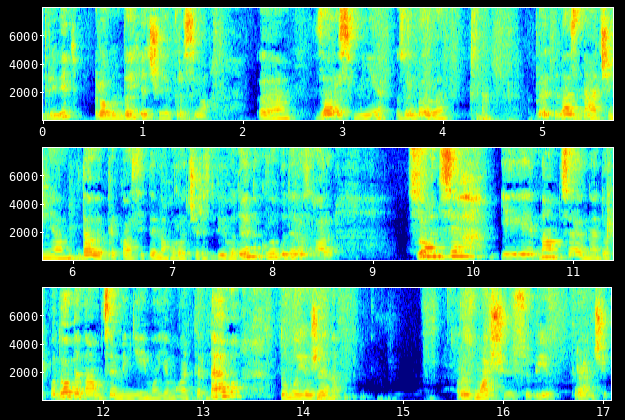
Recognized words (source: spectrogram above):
привіт! Робимо вигляд, що я красива. Е, зараз мені зробили назначення, дали приказ йти на город через 2 години, коли буде розгар сонця. І нам це не до вподоби, нам це мені і моєму альтер-ево. Тому я вже розмащую собі кремчик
